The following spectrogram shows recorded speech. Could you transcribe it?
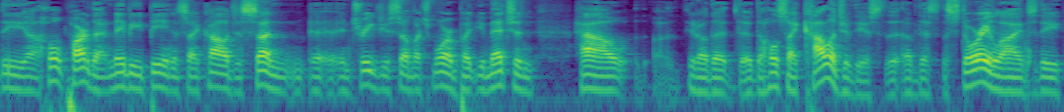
the uh, whole part of that, maybe being a psychologist's son, uh, intrigued you so much more. But you mentioned how uh, you know the, the, the whole psychology of this the, of this the storylines the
